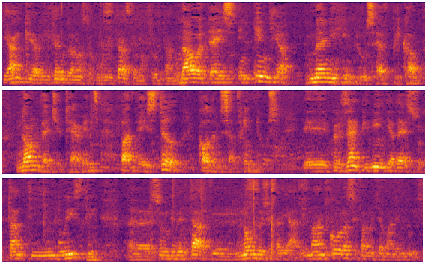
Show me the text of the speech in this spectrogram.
e anche all'interno della nostra comunità stiamo affrontando. Nowadays in India, many Hindus have become non-vegetarians, but they still call themselves Hindus. E per esempio in India adesso tanti induisti eh, sono diventati non vegetariani, ma ancora si fanno chiamare induisti.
